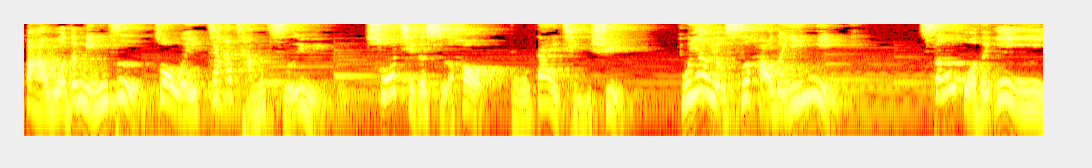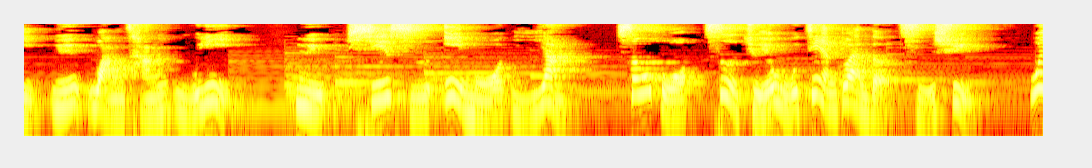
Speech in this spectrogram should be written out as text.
把我的名字作为家常词语，说起的时候不带情绪。不要有丝毫的阴影，生活的意义与往常无异，与昔时一模一样。生活是绝无间断的持续。为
